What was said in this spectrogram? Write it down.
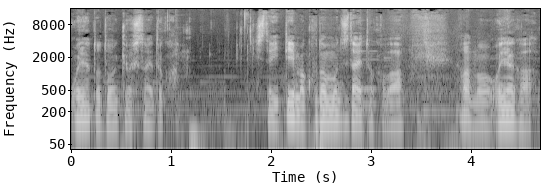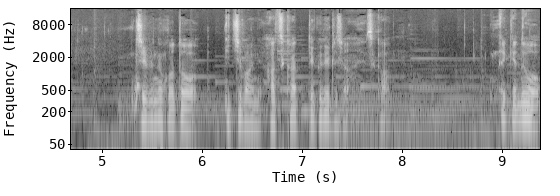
親と同居したりとかしていて、まあ、子供時代とかはあの親が自分のことを一番に扱ってくれるじゃないですか。だけど、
